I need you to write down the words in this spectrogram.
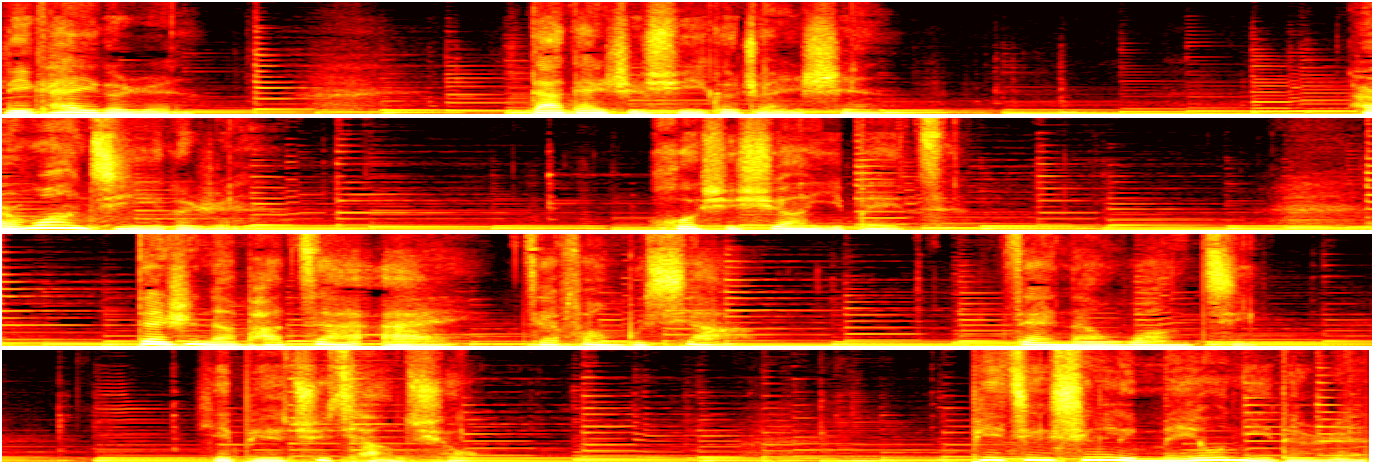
离开一个人，大概只需一个转身；而忘记一个人，或许需要一辈子。但是，哪怕再爱，再放不下，再难忘记，也别去强求。毕竟心里没有你的人，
